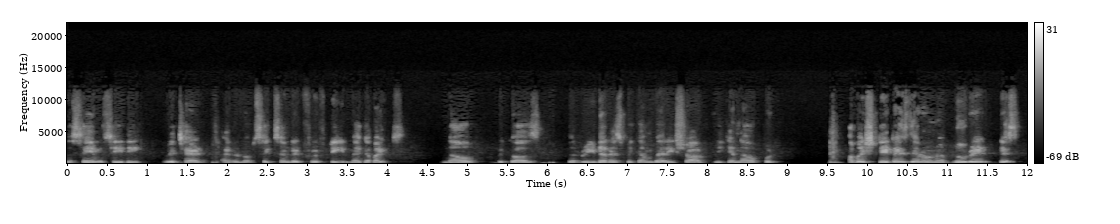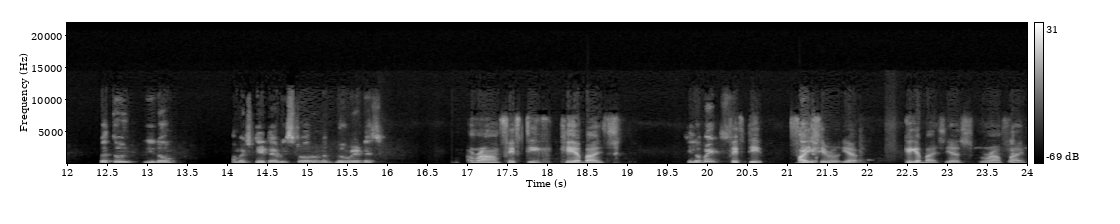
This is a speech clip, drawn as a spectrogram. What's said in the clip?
the same CD, which had, I don't know, 650 megabytes, now because the reader has become very sharp, we can now put, how much data is there on a Blu-ray disc? Beto, you know how much data we store on a Blu-ray disc? Around 50 kilobytes. Kilobytes? 50, five zero, yeah. Gigabytes, yes, around five.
